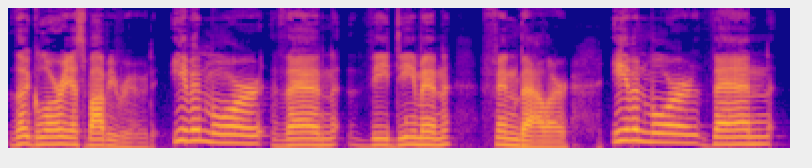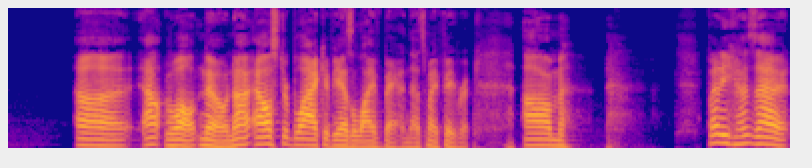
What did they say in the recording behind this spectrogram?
the glorious Bobby Roode, even more than the demon Finn Balor, even more than uh, Al- well, no, not Aleister Black if he has a live band. That's my favorite. Um, but he goes out,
